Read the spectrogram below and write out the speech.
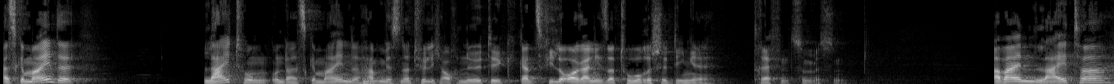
Als Gemeindeleitung und als Gemeinde haben wir es natürlich auch nötig, ganz viele organisatorische Dinge treffen zu müssen. Aber ein Leiter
